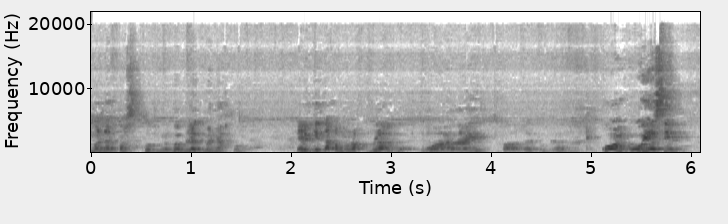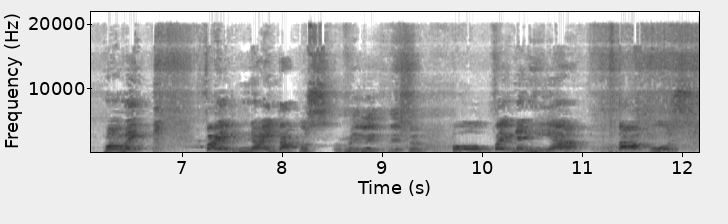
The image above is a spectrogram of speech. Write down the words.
Manapas ko. Nagbablog man ako. Kaya kita ka muna vlog. Waray pa. Kuang kuya si... Mamay, 5'9 tapos Oh, may light lesson? Oo, 5 na niya. Tapos,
